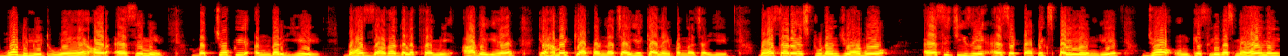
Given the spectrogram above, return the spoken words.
वो डिलीट हुए हैं और ऐसे में बच्चों के अंदर ये बहुत ज़्यादा गलतफहमी आ गई है कि हमें क्या पढ़ना चाहिए, क्या नहीं पढ़ना चाहिए। बहुत सारे स्टूडेंट जो है वो ऐसी चीज़ें, ऐसे टॉपिक्स पढ़ लेंगे जो उनके सिलेबस में है ही नहीं,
